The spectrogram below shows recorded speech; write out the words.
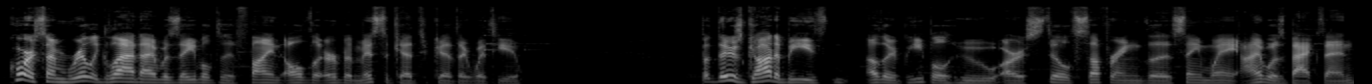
Of course, I'm really glad I was able to find all the Herba Mystica together with you. But there's gotta be other people who are still suffering the same way I was back then,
